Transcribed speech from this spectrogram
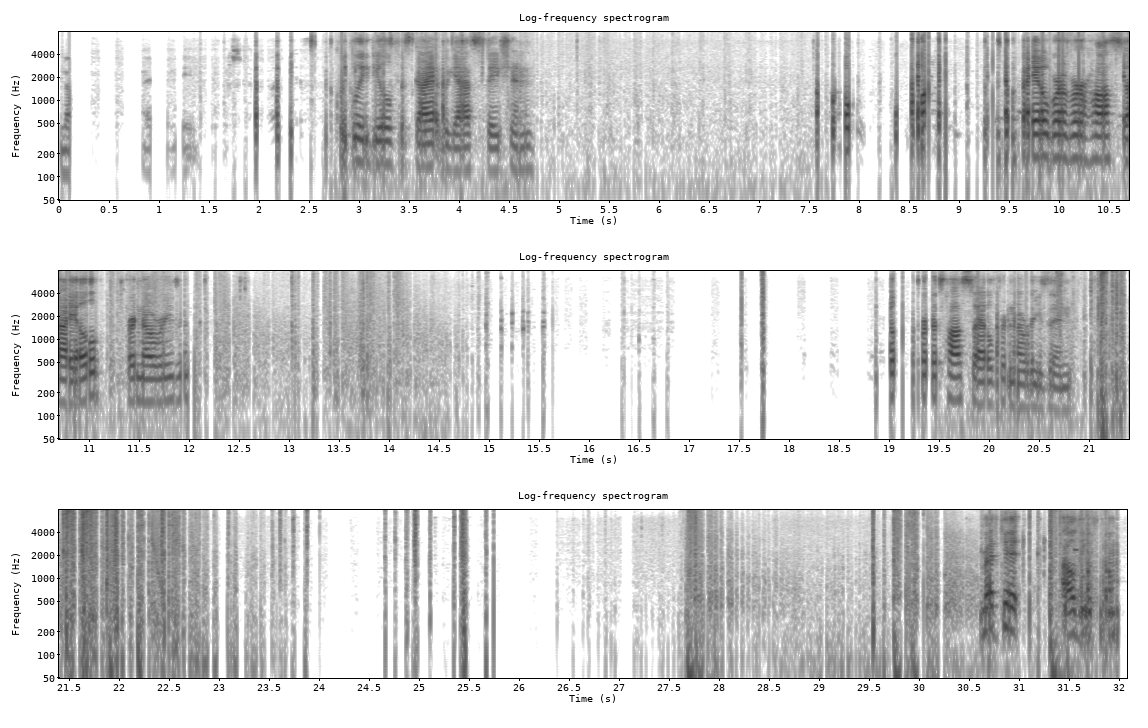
No. I need- Let's quickly deal with this guy at the gas station. Bayo River hostile for no reason? Is hostile for no reason. Medkit! I'll deal with them.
